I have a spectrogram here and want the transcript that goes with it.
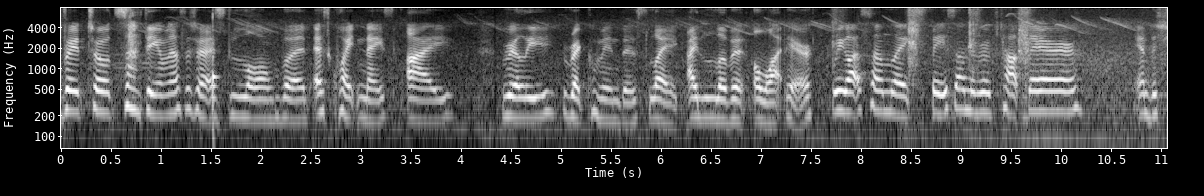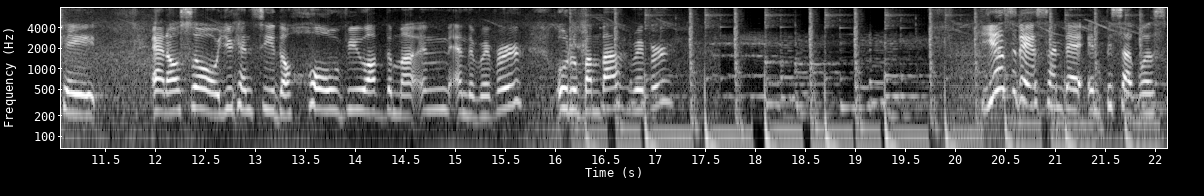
Retro something, I'm not so sure it's long but it's quite nice. I really recommend this. Like I love it a lot here. We got some like space on the rooftop there and the shade. And also you can see the whole view of the mountain and the river Urubamba river. Yesterday Sunday in Pisac was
